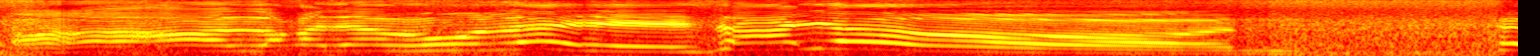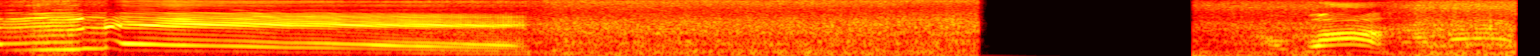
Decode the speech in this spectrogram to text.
Ah, ang laki ng huli! Sayon! Hali! Aba!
